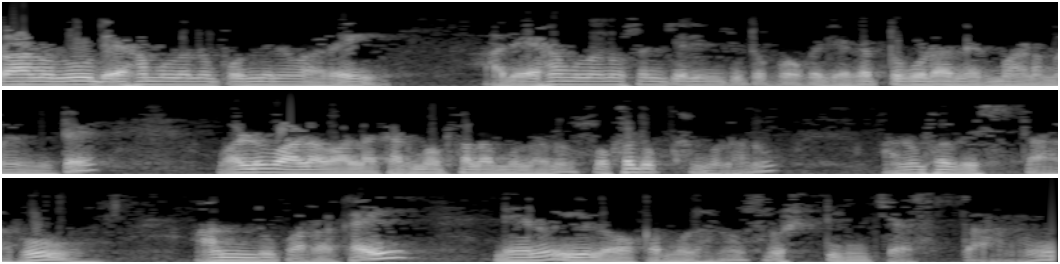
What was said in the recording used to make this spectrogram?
ప్రాణులు దేహములను పొందిన వారై ఆ దేహములను సంచరించుటకు ఒక జగత్తు కూడా నిర్మాణమై ఉంటే వాళ్ళు వాళ్ళ వాళ్ళ కర్మఫలములను సుఖదుఖములను అనుభవిస్తారు. అందుకొరకై నేను ఈ లోకములను సృష్టించేస్తాను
